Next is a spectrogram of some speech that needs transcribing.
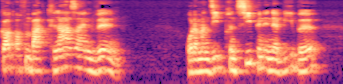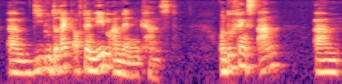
Gott offenbart klar seinen Willen oder man sieht Prinzipien in der Bibel, ähm, die du direkt auf dein Leben anwenden kannst. Und du fängst an, ähm,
